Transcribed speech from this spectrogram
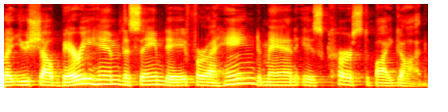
but you shall bury him the same day, for a hanged man is cursed by God.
